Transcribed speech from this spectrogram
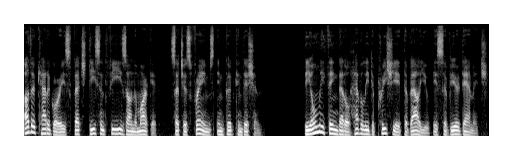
other categories fetch decent fees on the market, such as frames in good condition. The only thing that'll heavily depreciate the value is severe damage.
